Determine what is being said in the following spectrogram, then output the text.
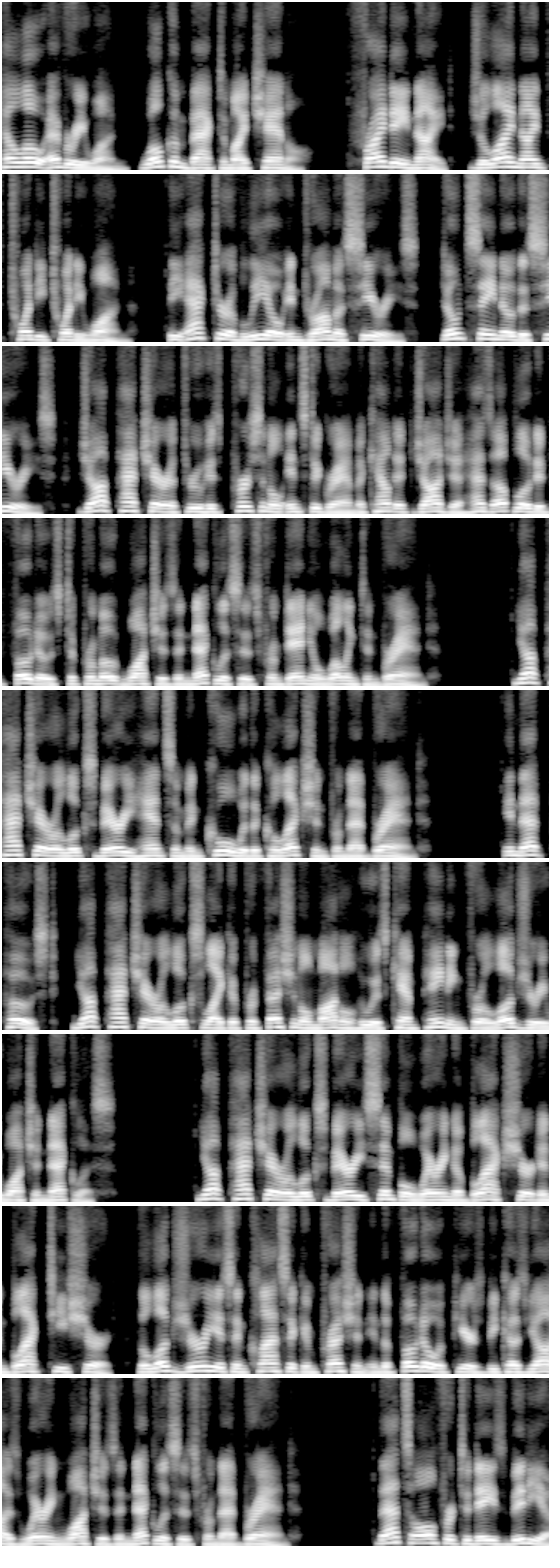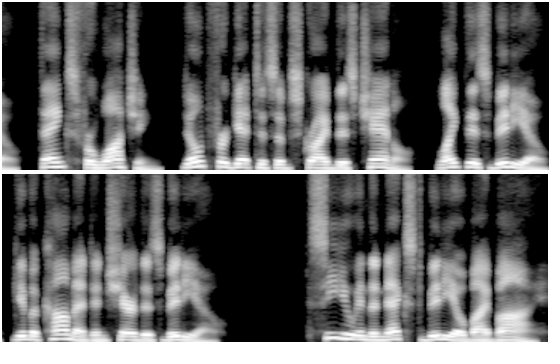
Hello everyone, welcome back to my channel. Friday night, July 9, 2021. The actor of Leo in drama series, Don't Say No the series, Ja Pachara through his personal Instagram account at Jaja has uploaded photos to promote watches and necklaces from Daniel Wellington brand. Ja Pachara looks very handsome and cool with a collection from that brand. In that post, Ja Pachara looks like a professional model who is campaigning for a luxury watch and necklace. Ja Pachara looks very simple wearing a black shirt and black t-shirt. The luxurious and classic impression in the photo appears because Ja is wearing watches and necklaces from that brand. That's all for today's video. Thanks for watching. Don't forget to subscribe this channel, like this video, give a comment and share this video. See you in the next video bye bye.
